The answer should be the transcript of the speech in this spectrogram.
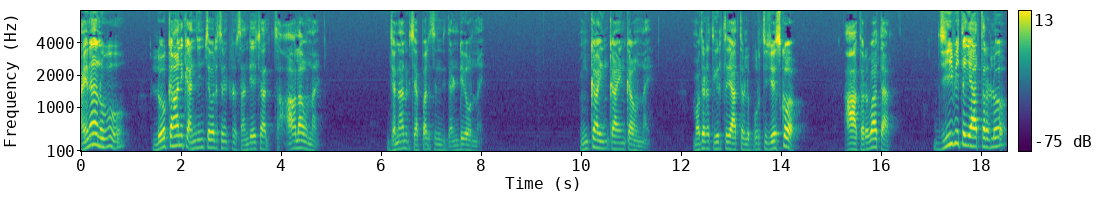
అయినా నువ్వు లోకానికి అందించవలసినటువంటి సందేశాలు చాలా ఉన్నాయి. జనానికి చెప్పాల్సింది దండిగా ఉన్నాయి. ఇంకా ఇంకా ఇంకా ఉన్నాయి. మొదట తీర్థయాత్రలు పూర్తి చేసుకో. ఆ తరువాత జీవిత యాత్రలో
